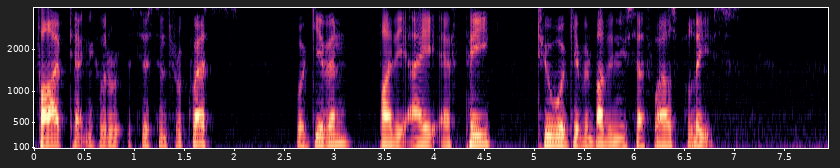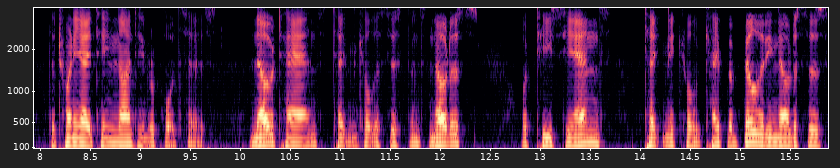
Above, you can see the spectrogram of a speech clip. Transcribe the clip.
Five technical assistance requests were given by the AFP, two were given by the New South Wales Police. The 2018 19 report says no TANs, Technical Assistance Notice, or TCNs, technical capability notices,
